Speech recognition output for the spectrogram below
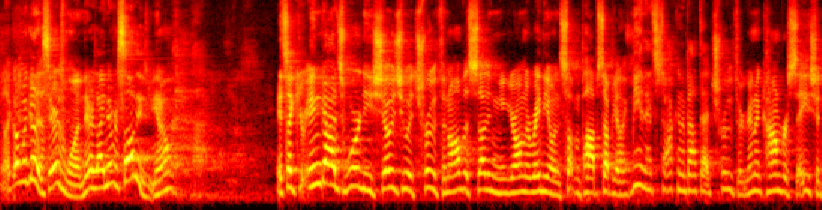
You're like, oh my goodness, there's one. There's, I never saw these, you know? It's like you're in God's word and He shows you a truth, and all of a sudden you're on the radio and something pops up. You're like, man, that's talking about that truth. Or you're in a conversation.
